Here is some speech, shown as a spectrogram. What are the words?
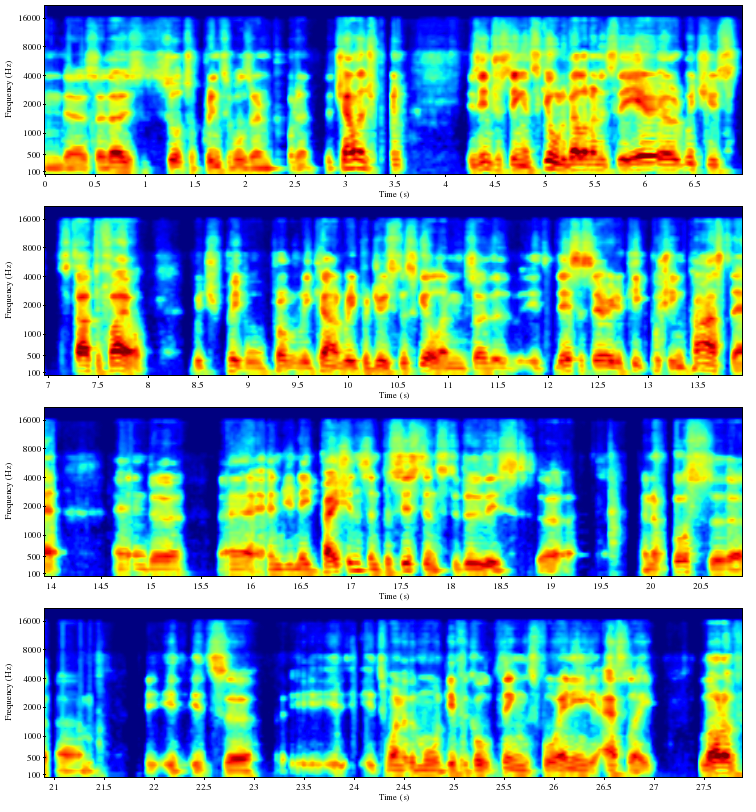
And uh, so those sorts of principles are important. The challenge point is interesting in skill development. It's the area at which you start to fail, which people probably can't reproduce the skill. And so the, it's necessary to keep pushing past that. And uh, uh, and you need patience and persistence to do this. Uh, and of course, uh, um, it, it's it, it's one of the more difficult things for any athlete. A lot of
